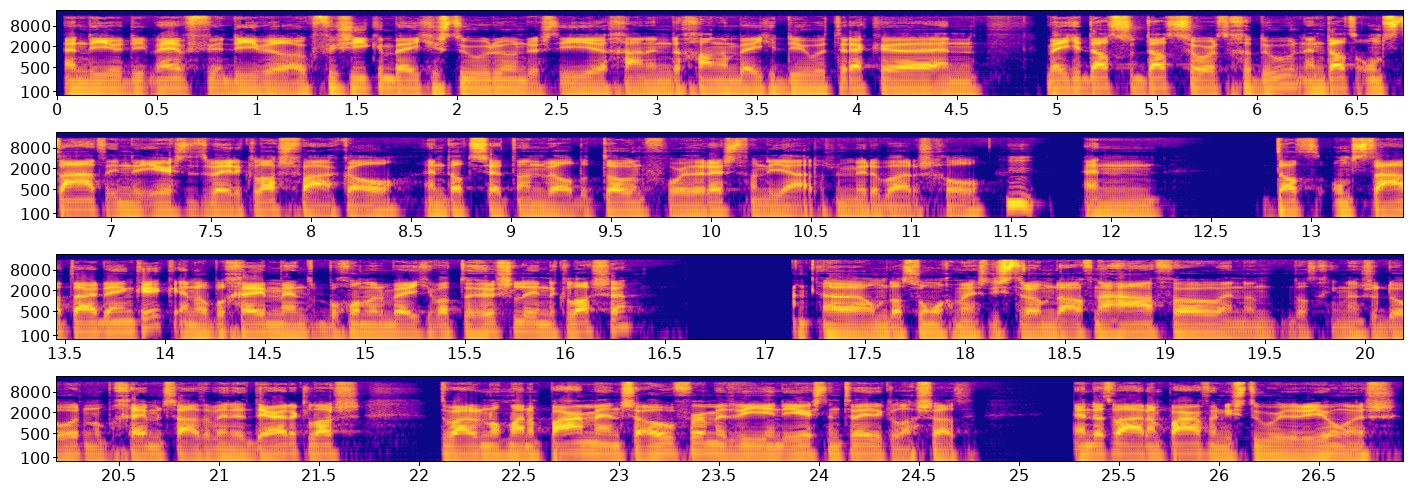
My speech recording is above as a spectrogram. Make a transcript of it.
en die, die, die, die willen ook fysiek een beetje stoer doen. Dus die gaan in de gang een beetje duwen, trekken. En weet je, dat, dat soort gedoe. En dat ontstaat in de eerste, tweede klas vaak al. En dat zet dan wel de toon voor de rest van de jaren op de middelbare school. Hm. En dat ontstaat daar, denk ik. En op een gegeven moment begon er een beetje wat te husselen in de klasse. Eh, omdat sommige mensen die stroomden af naar HAVO. En dan, dat ging dan zo door. En op een gegeven moment zaten we in de derde klas. Er waren er nog maar een paar mensen over met wie je in de eerste en tweede klas zat. En dat waren een paar van die stoerdere jongens.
